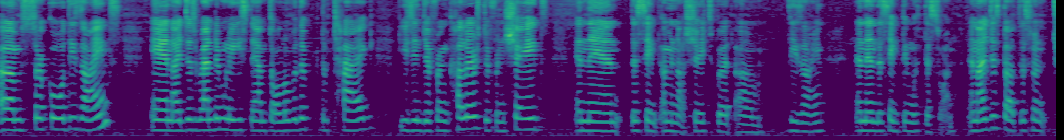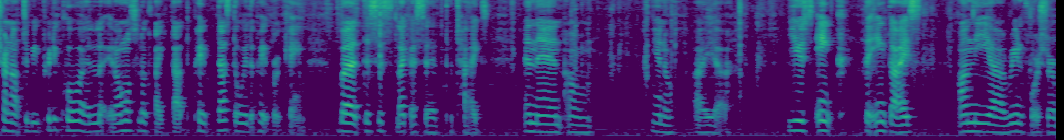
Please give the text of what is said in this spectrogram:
um, circle designs and I just randomly stamped all over the, the tag using different colors, different shades, and then the same, I mean not shades, but um, design. And then the same thing with this one. And I just thought this one turned out to be pretty cool. It, it almost looked like that. The paper, that's the way the paper came. But this is, like I said, the tags. And then, um, you know, I uh, use ink, the ink dyes on the uh, reinforcer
